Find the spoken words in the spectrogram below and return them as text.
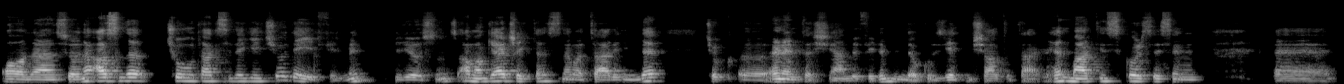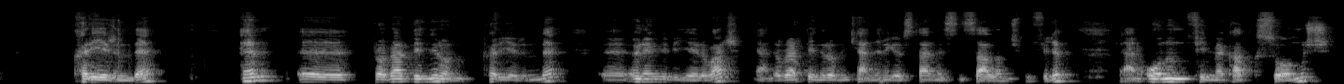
Ondan sonra aslında çoğu takside geçiyor değil filmin biliyorsunuz ama gerçekten sinema tarihinde çok e, önem taşıyan bir film 1976 tarihli. Hem Martin Scorsese'nin e, kariyerinde hem e, Robert De Niro'nun kariyerinde e, önemli bir yeri var. Yani Robert De Niro'nun kendini göstermesini sağlamış bir film. Yani onun filme katkısı olmuş.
